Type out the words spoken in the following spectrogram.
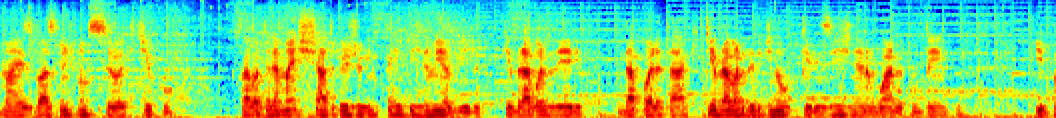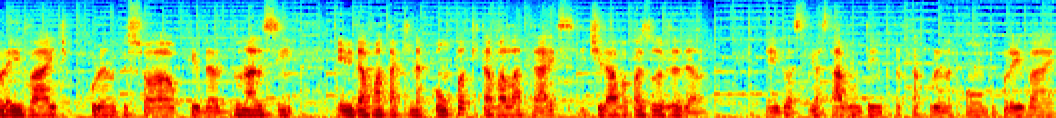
Mas basicamente o que aconteceu é que, tipo, foi a batalha mais chata que eu joguei em RPG da minha vida. Quebrar a guarda dele, dar power ataque, quebrar a guarda dele de novo, porque eles regeneram guarda com o tempo. E por aí vai, tipo, curando o pessoal, porque dá, do nada assim ele dava um ataque na compa que tava lá atrás e tirava quase toda a vida dela. Ele gastava um tempo para ficar curando a compa, por aí vai.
